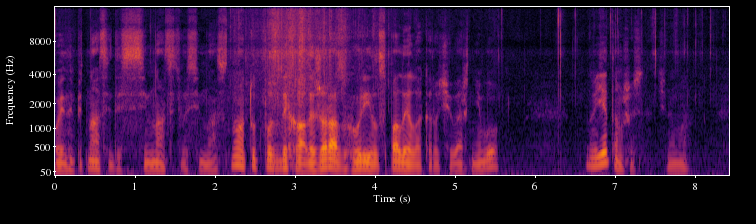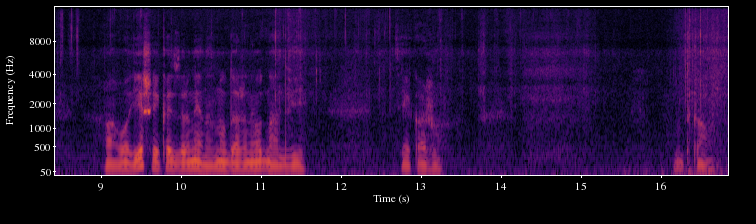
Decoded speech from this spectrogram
Ой, не 15, десь 17-18. Ну а тут поздихали, жара згоріла, спалила, коротше, верхній бок. Ну є там щось чи нема? А, от є ще якась зернина, ну навіть не одна, а дві. Я кажу. Ну така от.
